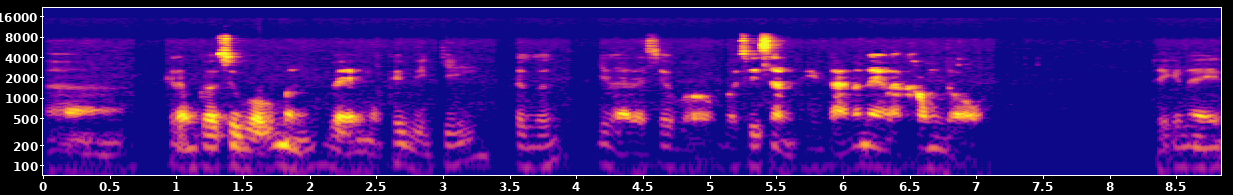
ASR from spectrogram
uh, cái động cơ server của mình về một cái vị trí tương ứng với lại là server position hiện tại nó đang là không độ. Thì cái này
